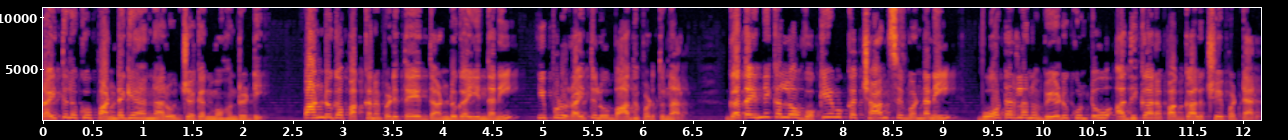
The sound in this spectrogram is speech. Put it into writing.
రైతులకు పండగే అన్నారు జగన్మోహన్ రెడ్డి. పండుగ పక్కన పెడితే దండుగయ్యిందని ఇప్పుడు రైతులు బాధపడుతున్నారు. గత ఎన్నికల్లో ఒకే ఒక్క ఛాన్స్ ఇవ్వండని ఓటర్లను వేడుకుంటూ అధికార పగ్గాలు చేపట్టారు.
